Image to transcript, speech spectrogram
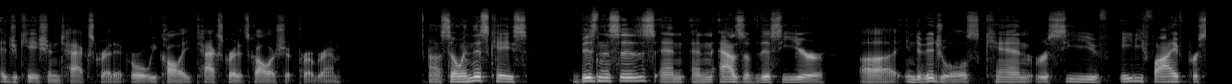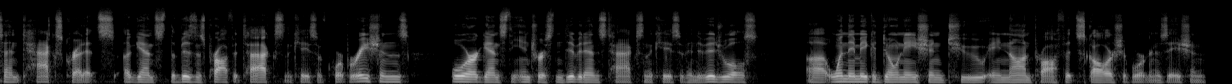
education tax credit, or what we call a tax credit scholarship program. Uh, so in this case, businesses and, and as of this year, uh, individuals can receive 85% tax credits against the business profit tax in the case of corporations or against the interest and dividends tax in the case of individuals uh, when they make a donation to a nonprofit scholarship organization.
